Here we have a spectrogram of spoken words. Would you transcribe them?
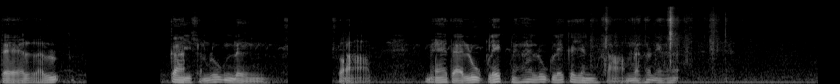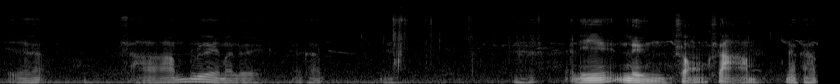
แต่ละก้านมีสามลูกหนึ่งสามแม้แต่ลูกเล็กนะฮะลูกเล็กก็ยังสามนะครับเนี่ยฮะเห็นไหมครับสามเรื่อยมาเลยนะครับเนี่ยนะฮะ อันนี้หนึ่งสองสามนะครับ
